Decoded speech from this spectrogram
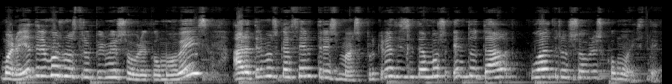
Bueno, ya tenemos nuestro primer sobre, como veis. Ahora tenemos que hacer tres más, porque necesitamos en total cuatro sobres como este.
